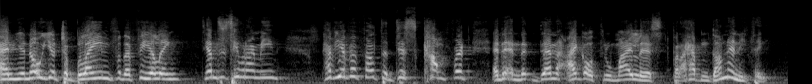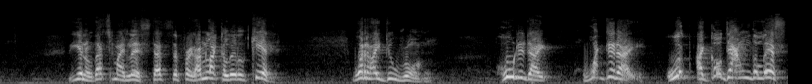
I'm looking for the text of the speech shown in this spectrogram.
And you know you're to blame for the feeling? Do you understand what I mean? Have you ever felt a discomfort? And, and then I go through my list, but I haven't done anything. You know, that's my list. That's the first. I'm like a little kid. What did I do wrong? Who did I? What did I? What? I go down the list.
